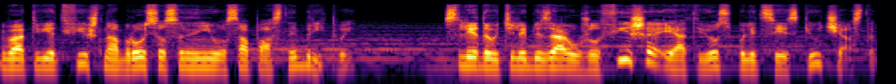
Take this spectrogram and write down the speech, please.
В ответ Фиш набросился на него с опасной бритвой. Следователь обезоружил Фиша и отвез в полицейский участок.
